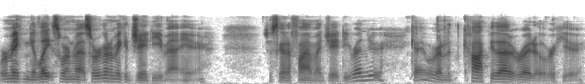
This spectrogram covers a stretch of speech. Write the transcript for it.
We're making a light sword mat, so we're going to make a JD mat here. Just got to find my JD render. Okay, we're to copy that right over here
